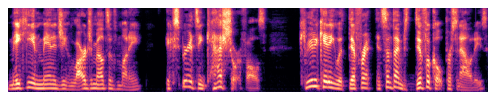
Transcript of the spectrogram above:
making and managing large amounts of money, experiencing cash shortfalls, communicating with different and sometimes difficult personalities,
